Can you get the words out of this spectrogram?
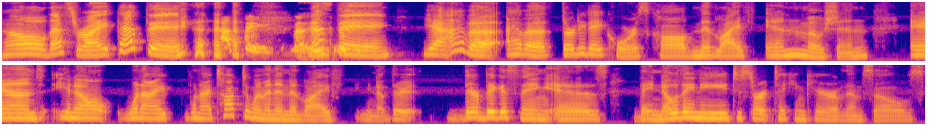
Oh, that's right. That thing. That thing. That, that thing. Yeah, I have a I have a 30-day course called Midlife in Motion. And you know, when I when I talk to women in midlife, you know, their their biggest thing is they know they need to start taking care of themselves.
